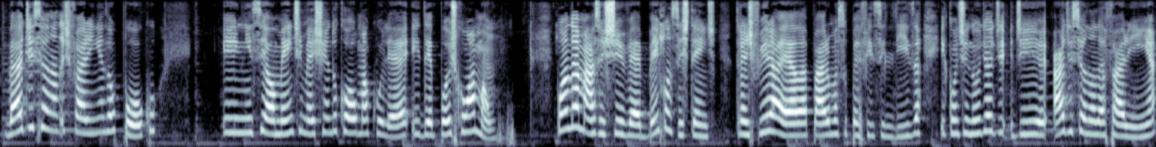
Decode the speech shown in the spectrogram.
Vai adicionando as farinhas ao pouco, inicialmente mexendo com uma colher e depois com a mão. Quando a massa estiver bem consistente, transfira ela para uma superfície lisa e continue adicionando a farinha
